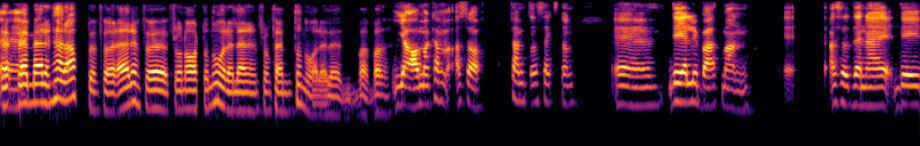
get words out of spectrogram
Eh, vem är den här appen för? Är den för, från 18 år eller är den från 15 år? Eller vad, vad? Ja, man kan alltså 15, 16. Eh, det gäller bara att man eh, Alltså den är, det,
